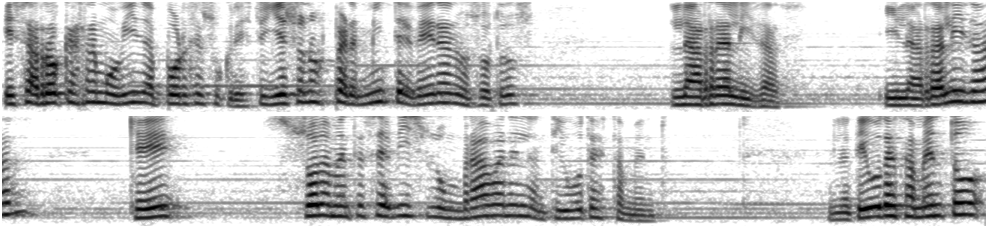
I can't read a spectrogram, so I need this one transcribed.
Esa roca es removida por Jesucristo y eso nos permite ver a nosotros la realidad. Y la realidad que solamente se vislumbraba en el Antiguo Testamento. En el Antiguo Testamento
